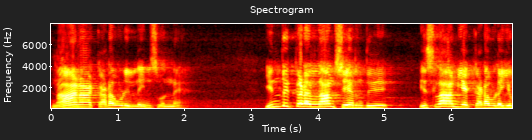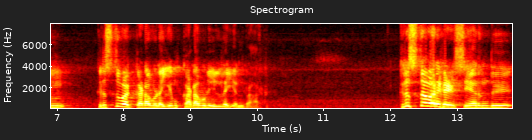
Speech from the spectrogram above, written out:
நானா கடவுள் இல்லைன்னு சொன்னேன். இந்துக்களெல்லாம் சேர்ந்து இஸ்லாமிய கடவுளையும் கிறிஸ்துவ கடவுளையும் கடவுள் இல்லை என்றார்கள். கிறிஸ்தவர்கள் சேர்ந்து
